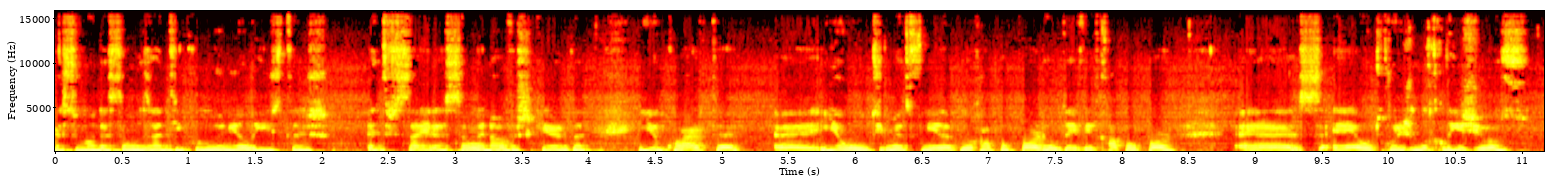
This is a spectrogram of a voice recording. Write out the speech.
a segunda são os anticolonialistas, a terceira são a nova esquerda e a quarta uh, e a última definida pelo Rappaport, o David Rappaport, uh, é o terrorismo religioso.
